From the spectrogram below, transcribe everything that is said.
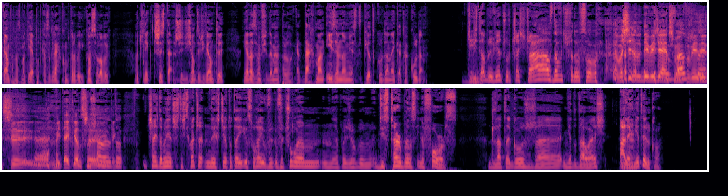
Witam, Fantasmagieria, podcast o grach komputerowych i konsolowych. Odcinek 369. Ja nazywam się Damian Paluchaka-Dachman i ze mną jest Piotr Kuldanek, aka Kuldan. Dzień Witam. dobry, wieczór, cześć, czas, znowu ci wszedłem w słowo. A właśnie nie wiedziałem, czy mam powiedzieć, witaj Piotrze. Słyszałem tak... to. Cześć Damianie, cześć nasi słuchacze. Chciałem tutaj, słuchaj, wy, wyczułem, powiedziałbym, disturbance in a force, dlatego, że nie dodałeś, ale mhm. nie tylko.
